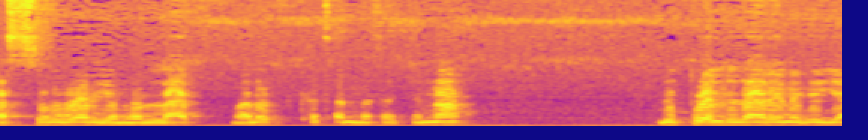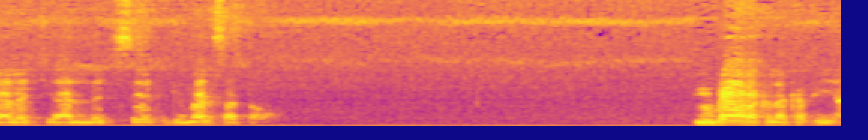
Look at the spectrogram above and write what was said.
አስር ወር የሞላት ማለት ከጸነሰችና ልትወልድ ዛሬ ነገ እያለች ያለች ሴት ግመል ሰጠው። ዩባረክ ለከ ፊሃ።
